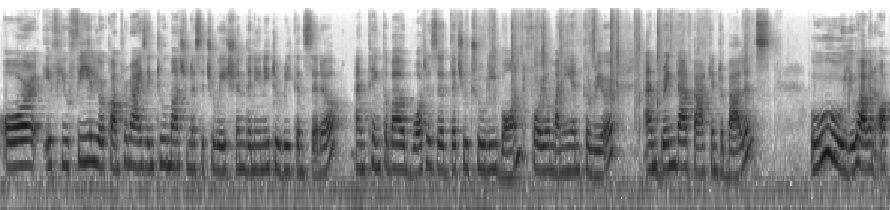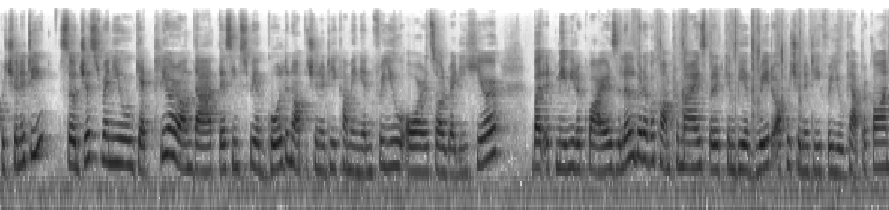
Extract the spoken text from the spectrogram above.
or if you feel you're compromising too much in a situation then you need to reconsider and think about what is it that you truly want for your money and career and bring that back into balance. Ooh you have an opportunity. So just when you get clear on that there seems to be a golden opportunity coming in for you or it's already here but it maybe requires a little bit of a compromise but it can be a great opportunity for you capricorn.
